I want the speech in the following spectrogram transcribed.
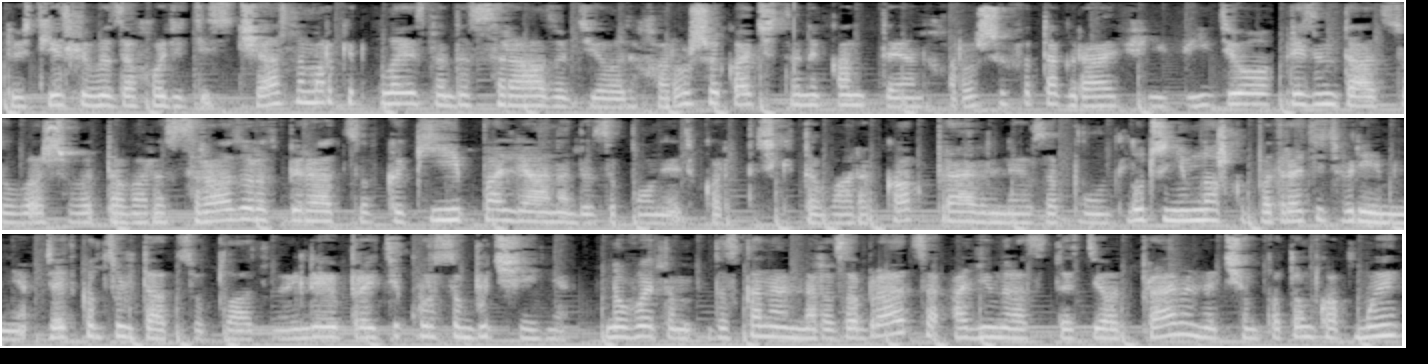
То есть, если вы заходите сейчас на маркетплейс, надо сразу делать хороший качественный контент, хорошие фотографии, видео, презентацию вашего товара, сразу разбираться, какие поля надо заполнять в карточке товара, как правильно их заполнить. Лучше немножко потратить времени, взять консультацию платную или пройти курс обучения. Но в этом досконально разобраться, один раз это сделать правильно, чем потом, как мы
